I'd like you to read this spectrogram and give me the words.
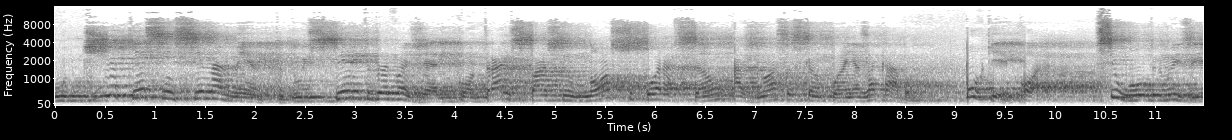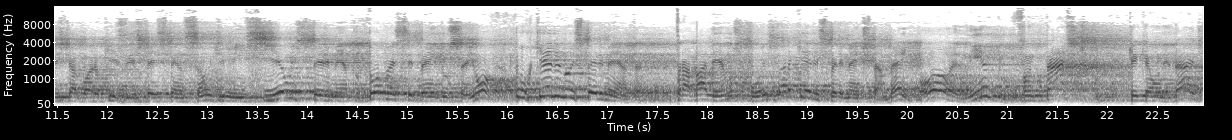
O dia que esse ensinamento do Espírito do Evangelho encontrar espaço no nosso coração, as nossas campanhas acabam. Por quê? Ora, se o outro não existe, agora o que existe é a extensão de mim. Se eu experimento todo esse bem do Senhor, por que ele não experimenta? Trabalhemos, pois, para que ele experimente também. Oh, é lindo, fantástico. O que é unidade?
